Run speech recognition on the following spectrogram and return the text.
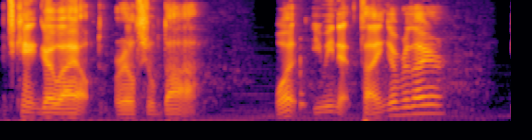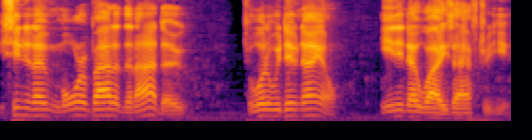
But you can't go out, or else you'll die. What? You mean that thing over there? You seem to know more about it than I do. So what do we do now? You need to know why he's after you.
